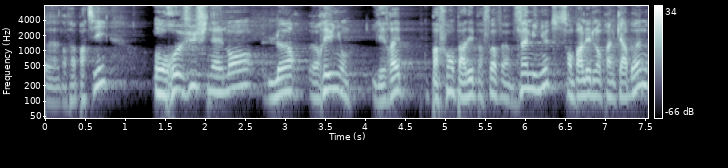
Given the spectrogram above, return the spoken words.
euh, d'en faire partie, ont revu finalement leur euh, réunion. Il est vrai, parfois on parlait parfois enfin, 20 minutes sans parler de l'empreinte carbone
